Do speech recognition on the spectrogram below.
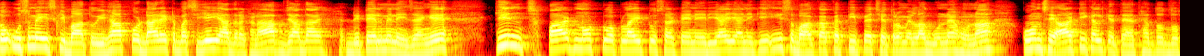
तो उसमें इसकी बात हुई है, आपको डायरेक्ट बस ये याद रखना, आप ज़्यादा डिटेल में नहीं जाएँगे। किंच part not to apply to certain area यानी कि इस भाग का कतिपय क्षेत्रों में लागू न होना कौन से आर्टिकल के तहत है? तो दो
